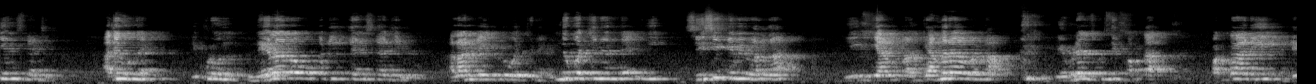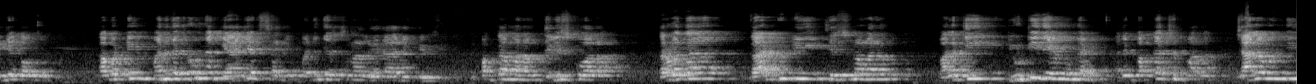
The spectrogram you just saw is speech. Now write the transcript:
చైన్ నచ్చింది అది ఉన్నాయి. ఇప్పుడు నెలలో ఒకటి చైన్ నచ్చింది అలాంటి ఇప్పుడు వచ్చినాయి. ఎందుకు వచ్చిందంటే ఈ సీసీటీవీ వల్ల ఈ కెమెరా వల్ల ఎవిడెన్స్ ఉంది పక్క. పక్క అది డిటెక్ట్ అవుతుంది. కాబట్టి మన దగ్గర ఉన్న గ్యాజెట్స్ అది పని చేస్తున్నా లేదా అది తెలుసు. పక్క మనం తెలుసుకోవాలా? తర్వాత గార్డ్ డ్యూటీ చేస్తున్న వాళ్ళు. వాళ్ళకి డ్యూటీస్ ఏమున్నాయి అది పక్క చెప్పాలి చాలా మంది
